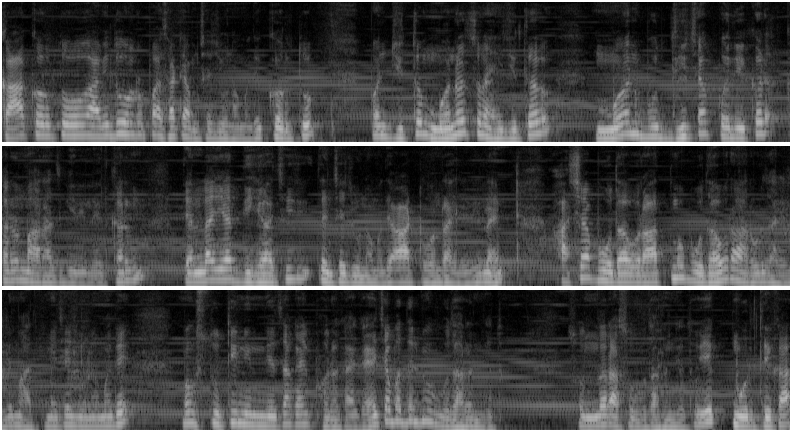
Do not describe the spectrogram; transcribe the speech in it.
का करतो? आम्ही दोन रुपयासाठी आमच्या जीवनामध्ये करतो. पण जिथं मनच नाही जिथं मन बुद्धीच्या पलीकडं कारण महाराज गेलेले आहेत. कारण त्यांना या देहाची त्यांच्या जीवनामध्ये आठवण राहिलेली नाही. अशा बोधावर आत्मबोधावर आरूढ झालेले महात्म्याच्या जीवनामध्ये मग स्तुती निंदेचा काही फरक आहे का? याच्याबद्दल मी उदाहरण देतो. सुंदर असं उदाहरण देतो. एक मूर्तिका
